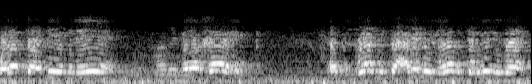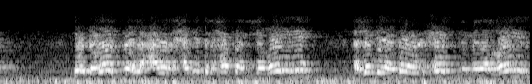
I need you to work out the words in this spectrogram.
ولم تأتيه من إيه؟ من الخارج. طب دلوقتي تعريف الإمام الترمذي ده يتنزل على الحديث الحسن لغيره الذي اتاه الحسن من الغير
